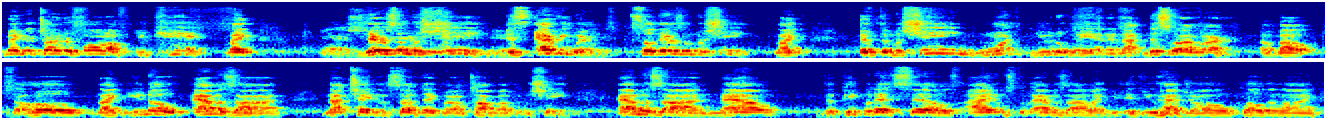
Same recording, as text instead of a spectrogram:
make her turn her phone off. You can't. Like Yes, there's a everywhere. machine. It's everywhere. So there's a machine. Like if the machine want you to win, and I, this is what I learned about the whole, like you know, Amazon. Not changing the subject, but I'm talking about the machine. Amazon now, the people that sells items through Amazon, like if you had your own clothing line,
